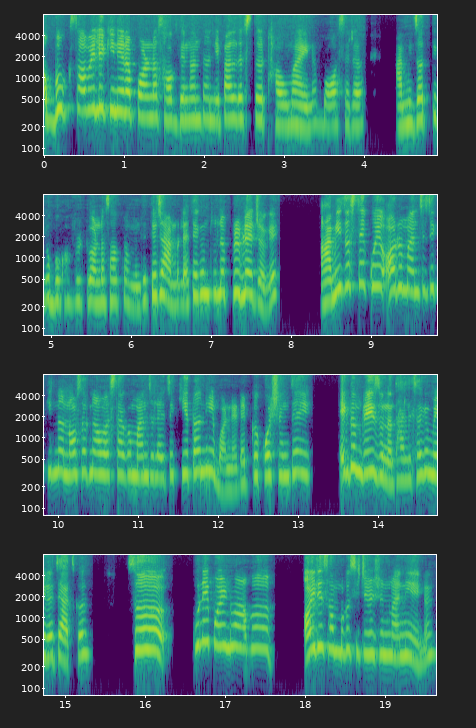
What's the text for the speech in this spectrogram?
बुक सबैले किनेर पढ्न सक्दैन नि त नेपाल जस्तो ठाउँमा होइन बसेर हामी जतिको बुक अफोर्ड गर्न सक्छौँ भने त्यो चाहिँ हाम्रो लागि एकदम ठुलो प्रिभिलेज हो कि। हामी जस्तै कोही अरू मान्छे चाहिँ किन्न नसक्ने अवस्थाको मान्छेलाई चाहिँ के त नि भन्ने टाइपको क्वेसन चाहिँ एकदम रेज हुन थालेछ कि मेरो चाहिँ आजकल। सो कुनै पोइन्टमा अब अहिलेसम्मको सिचुएसनमा नि होइन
